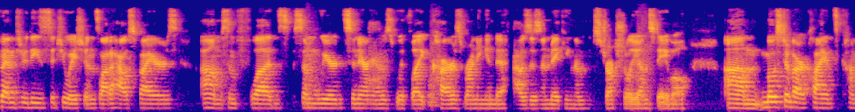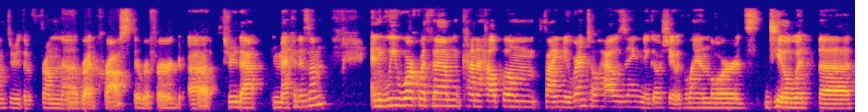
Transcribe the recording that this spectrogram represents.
been through these situations, a lot of house fires, um, some floods, some weird scenarios with like cars running into houses and making them structurally unstable. Um, most of our clients come through the from the Red Cross. They're referred uh, through that mechanism, and we work with them, kind of help them find new rental housing, negotiate with landlords, deal with the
